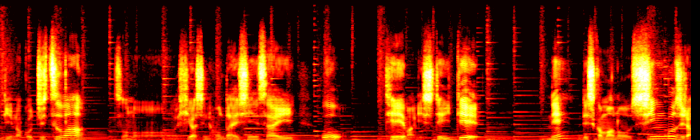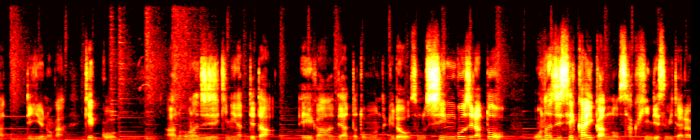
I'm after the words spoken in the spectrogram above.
っていうのはこう実はその東日本大震災をテーマにしていてねでしかもあの「シン・ゴジラ」っていうのが結構あの同じ時期にやってた映画であったと思うんだけどその「シン・ゴジラ」と同じ世界観の作品ですみたいな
